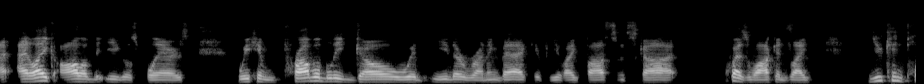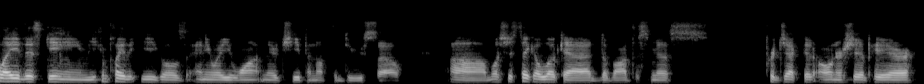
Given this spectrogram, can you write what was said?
I, I like all of the Eagles players we can probably go with either running back if you like Boston Scott, Quez Watkins. Like you can play this game, you can play the Eagles any way you want, and they're cheap enough to do so. Um, let's just take a look at Devonta Smith's projected ownership here.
